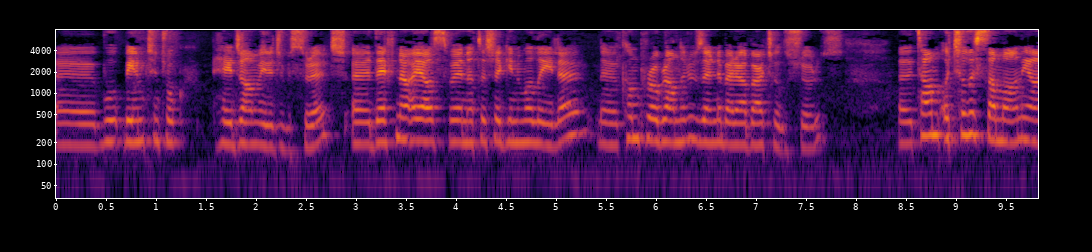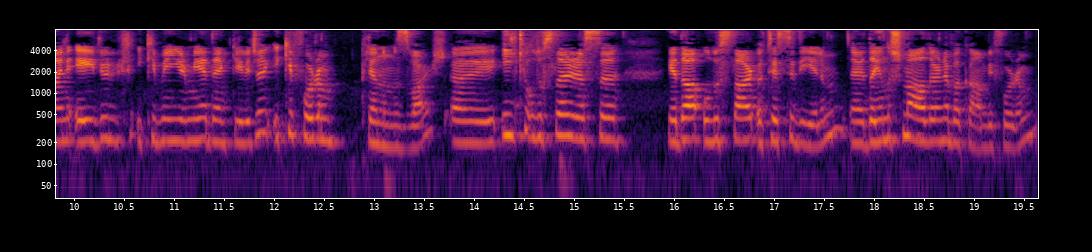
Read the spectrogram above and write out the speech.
Uh, bu benim için çok heyecan verici bir süreç. Uh, Defne Ayas ve Natasha Ginvala ile uh, kamu programları üzerine beraber çalışıyoruz. Uh, tam açılış zamanı yani Eylül 2020'ye denk gelecek iki forum planımız var. Uh, ilki uluslararası ya da uluslar ötesi diyelim dayanışma ağlarına bakan bir forum.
